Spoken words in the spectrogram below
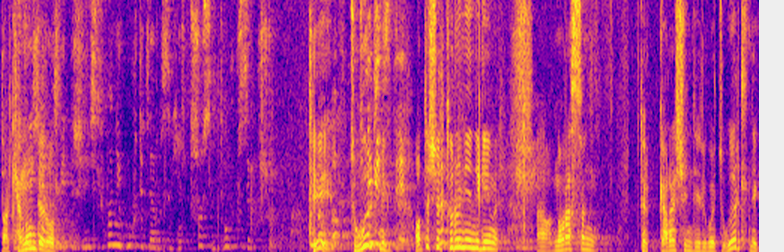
Одоо кинон дээр бол шинжлэх ухааны хүүхдэд зориулсан хэлбэршүүлсэн төв хүсээгүй шүү. Тий. Зүгээр нэг одоо шил төрөний нэг юм нураасан тэр гаражийн дэргөө зүгээр л нэг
